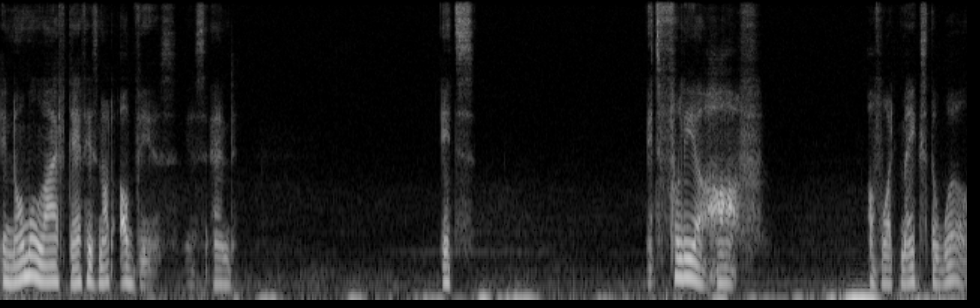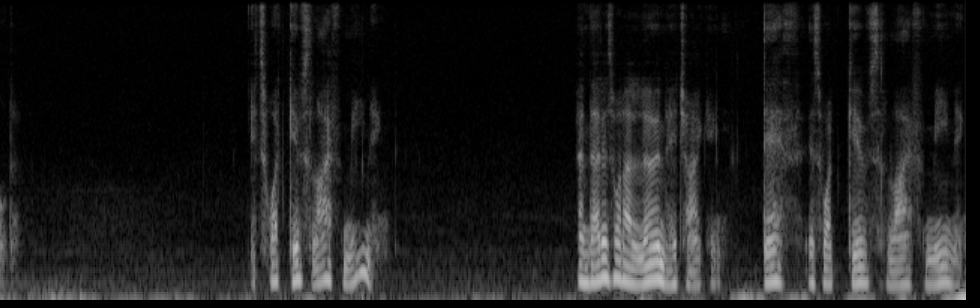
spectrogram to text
In normal life, death is not obvious, yes, and it's fully a half of what makes the world. It's what gives life meaning. And that is what I learned hitchhiking. Death is what gives life meaning.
